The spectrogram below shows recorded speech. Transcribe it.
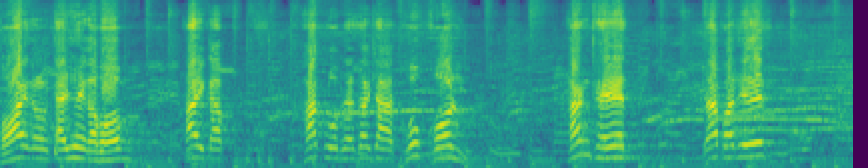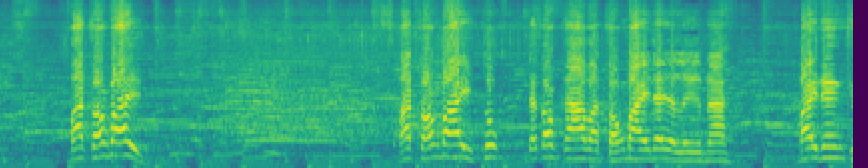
ขอให้กำลังใจให้กับผม ให้กับพักรวมไทยสร้างชาติทุกคน ทั้งเขต และพันธิตบัตรสองใบบัตรสองใบทุกจะต้องกาบัตรสองใบนะอย่าลืมนะ ใบหนึ่งเข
